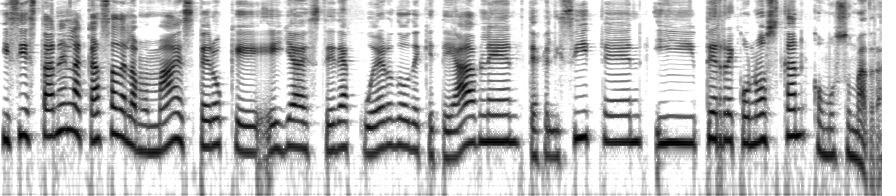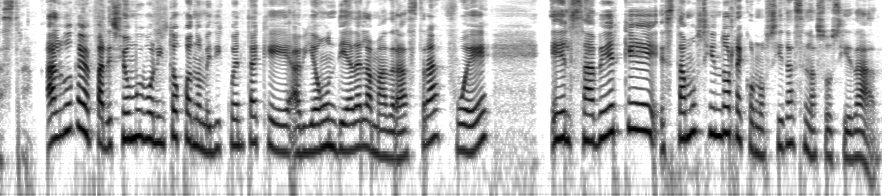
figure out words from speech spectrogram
Y si están en la casa de la mamá, espero que ella esté de acuerdo de que te hablen, te feliciten y te reconozcan como su madrastra. Algo que me pareció muy bonito cuando me di cuenta que había un día de la madrastra fue el saber que estamos siendo reconocidas en la sociedad.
